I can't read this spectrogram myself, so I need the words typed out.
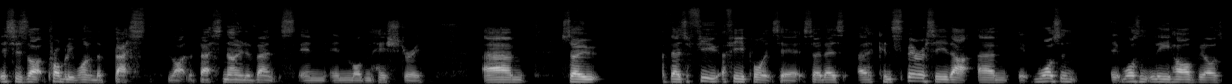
this is like probably one of the best like the best known events in in modern history. Um, so there's a few a few points here. So there's a conspiracy that um, it wasn't it wasn't Lee Harvey Os-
